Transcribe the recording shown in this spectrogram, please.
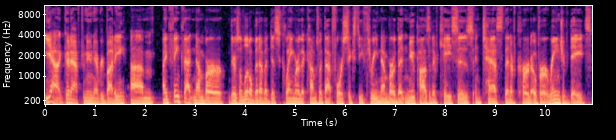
Yeah, good afternoon, everybody. Um, I think that number, there's a little bit of a disclaimer that comes with that 463 number that new positive cases and tests that have occurred over a range of dates,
